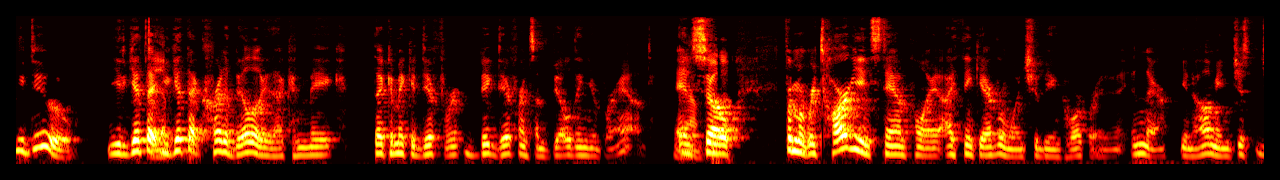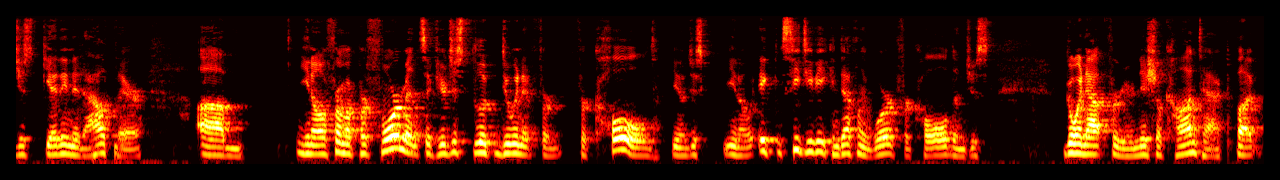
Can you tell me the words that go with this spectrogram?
you do. You get that. Yeah. You get that credibility that can make that can make a different big difference in building your brand. Yeah. And so from a retargeting standpoint, I think everyone should be incorporated in there. You know, I mean, just just getting it out there. Um, you know, from a performance, if you're just look, doing it for for cold, you know, just you know, it, CTV can definitely work for cold and just going out for your initial contact, but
